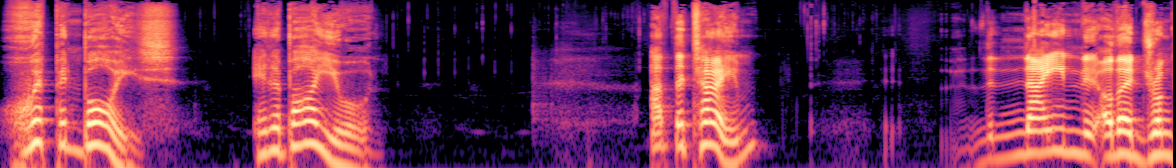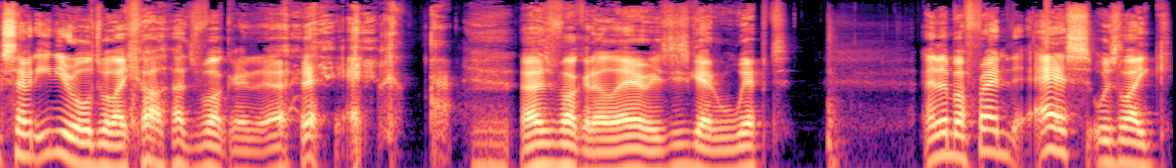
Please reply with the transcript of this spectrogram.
whipping boys in a bar you own. At the time, the nine other drunk 17 year olds were like, oh, that's fucking. that's fucking hilarious. He's getting whipped. And then my friend S was like,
